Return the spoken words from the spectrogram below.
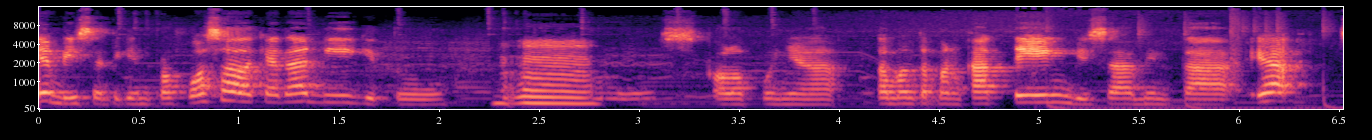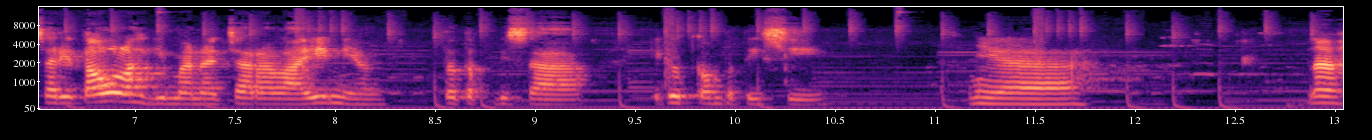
ya bisa bikin proposal kayak tadi gitu. Mm Terus kalau punya teman-teman cutting bisa minta ya cari tahu lah gimana cara lain yang tetap bisa ikut kompetisi. Iya, yeah Nah,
